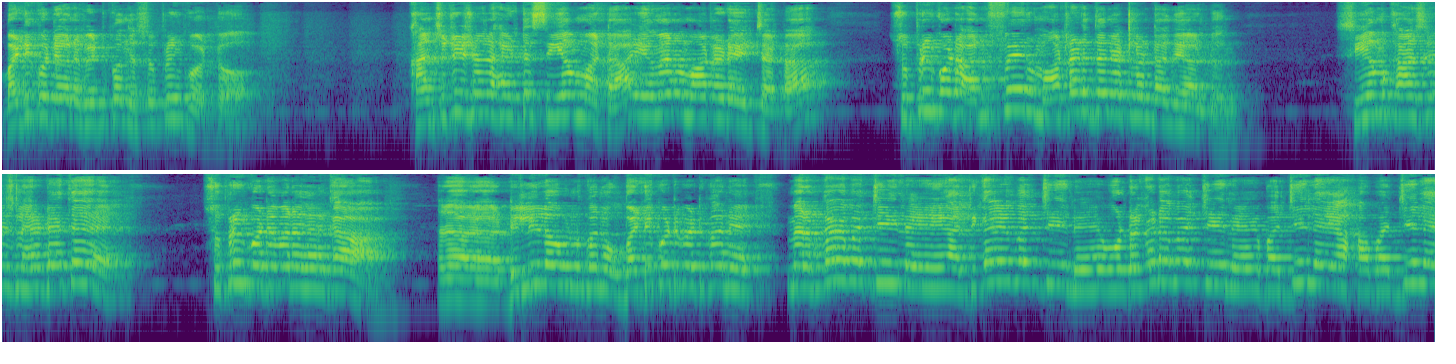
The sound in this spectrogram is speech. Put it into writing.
బడ్డీ కొట్టి ఏమైనా పెట్టుకుందా supreme court constitutional head CM మాట ఏమైనా మాట్లాడేయచ్చట? సుప్రీంకోర్టు అన్ఫేర్ మాట్లాడద్దని ఎట్లా ఉంటుంది అంటుంది. సీఎం కాన్స్టిట్యూషనల్ హెడ్ అయితే సుప్రీంకోర్టు ఏమైనా కనుక ఢిల్లీలో ఉండుకొని ఒక బడ్డీ కొట్టి పెట్టుకొని మిరపకాయ బజ్జీలే అల్లికాయ బజ్జీలే ఉల్లిగడ్డ బజ్జీలే బజ్జీలే ఆహా బజ్జీలే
